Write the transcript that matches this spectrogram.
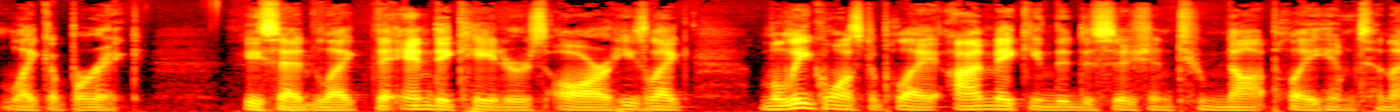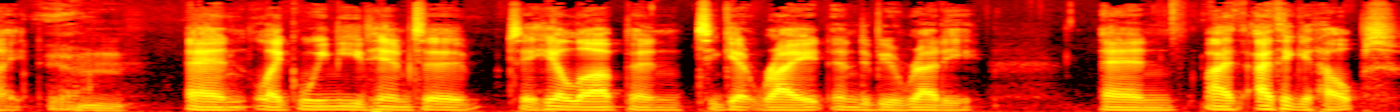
like a break. He said Mm-hmm. like the indicators are he's like Malik wants to play. I'm making the decision to not play him tonight, Yeah. Mm-hmm. and like we need him to to heal up and to get right and to be ready. And I I think it helps.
